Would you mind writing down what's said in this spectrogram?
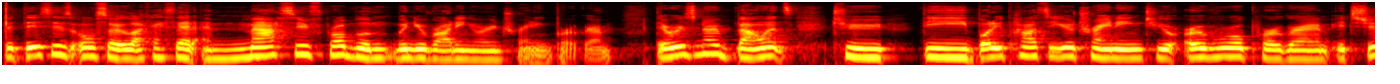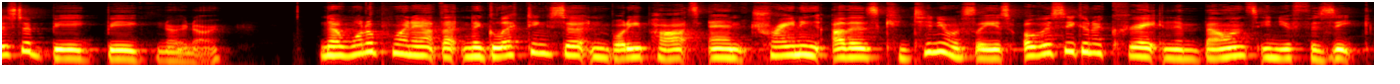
But this is also, like I said, a massive problem when you're writing your own training program. There is no balance to the body parts that you're training, to your overall program. It's just a big, big no no. Now, I want to point out that neglecting certain body parts and training others continuously is obviously going to create an imbalance in your physique.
